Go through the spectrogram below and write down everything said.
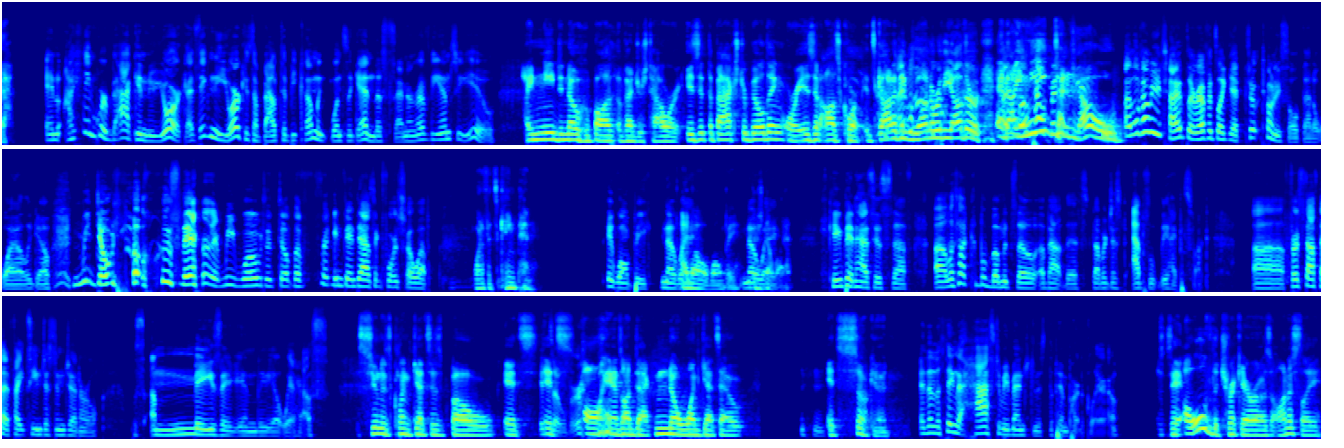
Yeah. And I think we're back in New York. I think New York is about to become once again the center of the MCU. I need to know who bought Avengers Tower. Is it the Baxter Building or is it Oscorp? It's got to be love- one or the other, and I I, need to know. I love how many times they reference like, yeah, Tony sold that a while ago. We don't know who's there, and we won't until the freaking Fantastic Four show up. What if it's Kingpin? It won't be. No way. I know it won't be. No way. no way. Kingpin has his stuff. Uh, let's talk a couple moments though about this that were just absolutely hype as fuck. Uh, first off, that fight scene just in general was amazing in the uh, warehouse. As soon as Clint gets his bow, it's It's it's, over. all hands on deck. No one gets out. Mhm. It's so good. And then the thing that has to be mentioned is the Pym particle arrow. Say all of the trick arrows, honestly.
